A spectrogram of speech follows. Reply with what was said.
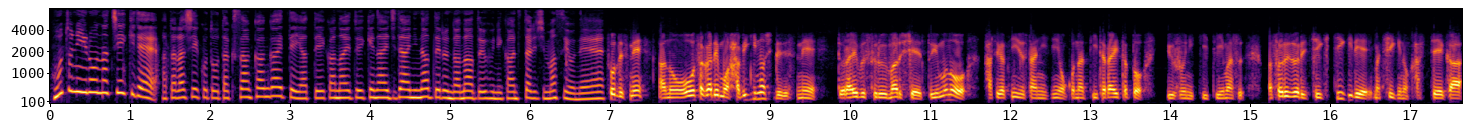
本当にいろんな地域で新しいことをたくさん考えてやっていかないといけない時代になってるんだなというふうに感じたりしますよね。そうですねあの大阪でも羽曳野市でですねドライブスルーマルシェというものを8月23日に行っていただいたというふうに聞いています。まあ、それぞれ地域地域で、まあ、地域の活性化、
